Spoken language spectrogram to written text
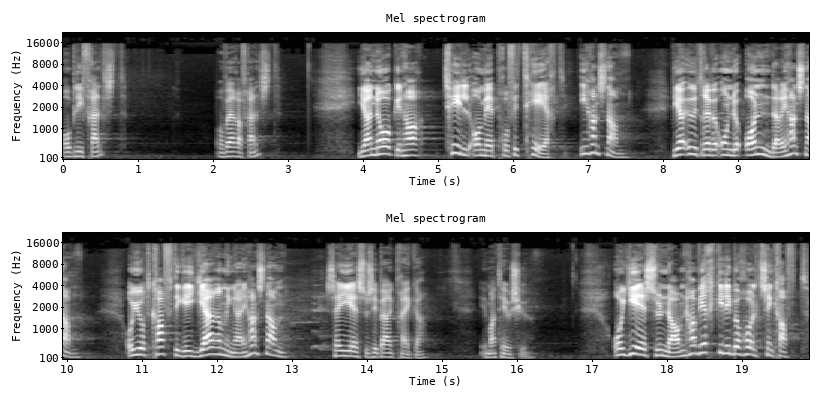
å bli frelst, å være frelst. Ja, noen har til og med profetert i Hans navn. De har utrevet onde ånder i Hans navn og gjort kraftige gjerninger i Hans navn, sier Jesus i bergpreika i Matteus 7. Og Jesu navn har virkelig beholdt sin kraft.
